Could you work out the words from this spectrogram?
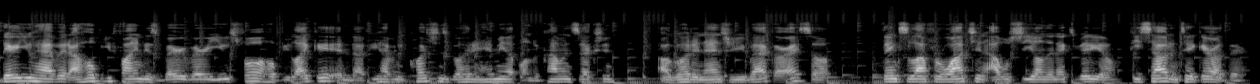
there you have it. I hope you find this very, very useful. I hope you like it, and uh, if you have any questions, go ahead and hit me up on the comment section. I'll go ahead and answer you back. All right. So thanks a lot for watching. I will see you on the next video. Peace out and take care out there.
